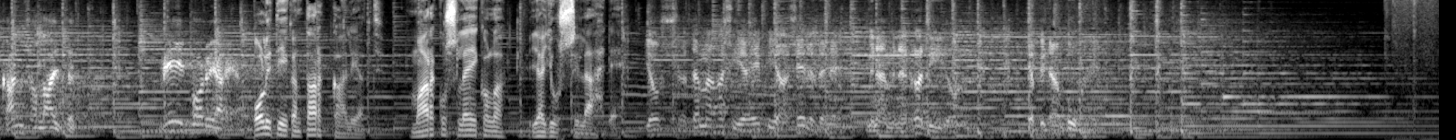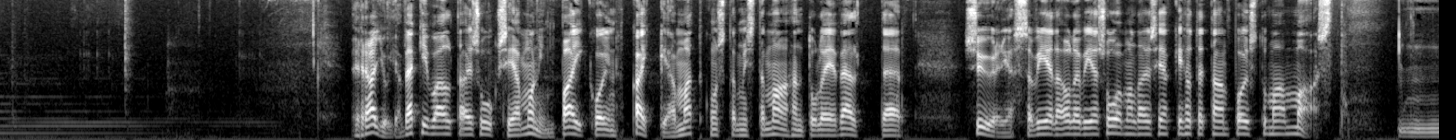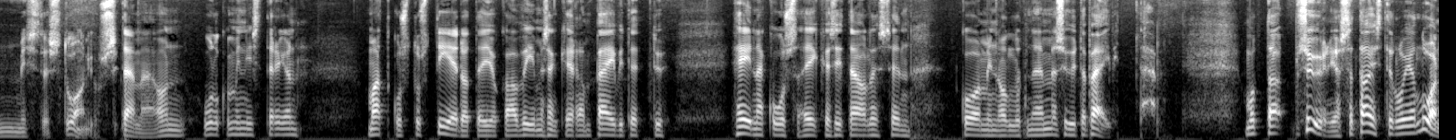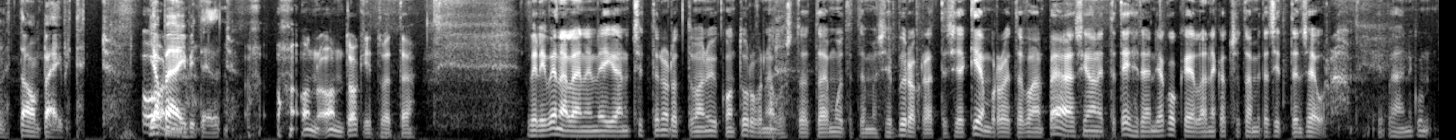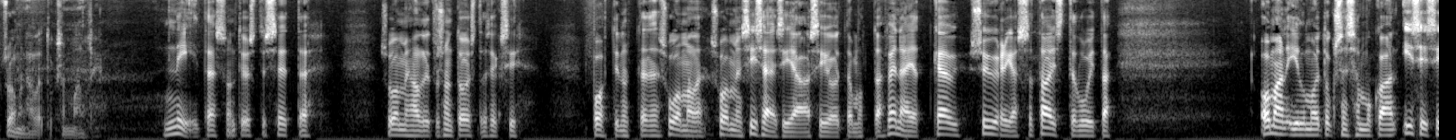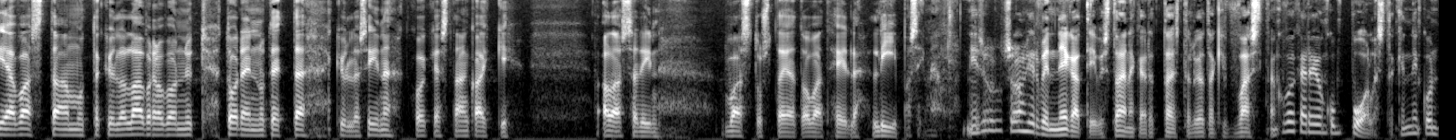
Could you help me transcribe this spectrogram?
kansalaiset, Politiikan tarkkailijat Markus Leikola ja Jussi Lähde. Jos tämä asia ei pian selvene, minä menen radioon ja pidän puheen. Rajuja väkivaltaisuuksia monin paikoin, kaikkea matkustamista maahan tulee välttää. Syyriassa vielä olevia suomalaisia kehotetaan poistumaan maasta. Mistä tuo on Jussi? Tämä on ulkoministeriön matkustustiedote, joka on viimeisen kerran päivitetty heinäkuussa, eikä sitä ole sen koomin ollut näemmä syytä päivittää. Mutta Syyriassa taistelujen luonnetta on päivitetty on, ja päivitelty. On, on toki tuota, veli venäläinen ei jää nyt sitten odottamaan YK turvaneuvostoa tai muita tämmöisiä byrokraattisia kiemuroita, vaan pääasia on, että tehdään ja kokeillaan ja katsotaan, mitä sitten seuraa. Vähän niin kuin Suomen hallituksen malli. Niin, tässä on tietysti se, että Suomen hallitus on toistaiseksi pohtinut tätä Suomen sisäisiä asioita, mutta Venäjät käy Syyriassa taisteluita oman ilmoituksensa mukaan ISISiä vastaan, mutta kyllä Lavrov on nyt todennut, että kyllä siinä oikeastaan kaikki Alassadin vastustajat ovat heillä liipasimella. Niin se on, se on hirveän negatiivista aina käydä taistelu jotakin vastaan, kun voi käydä jonkun puolestakin, niin kuin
